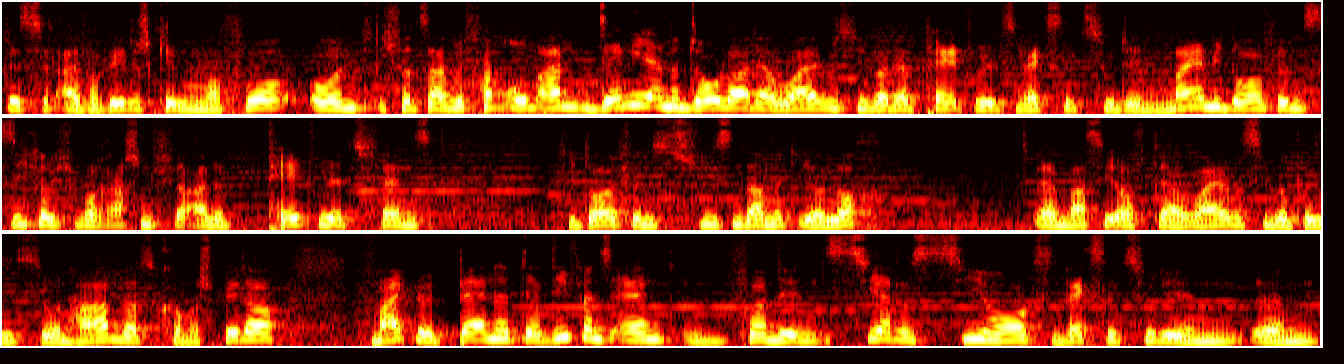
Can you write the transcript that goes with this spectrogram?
bisschen alphabetisch gehen wir mal vor. Und ich würde sagen, wir fangen oben an. Danny Amendola, der Wide Receiver der Patriots, wechselt zu den Miami Dolphins. Sicherlich überraschend für alle Patriots-Fans. Die Dolphins schließen damit ihr Loch, äh, was sie auf der Wide Receiver-Position haben. Dazu kommen wir später. Michael Bennett, der Defense End von den Seattle Seahawks, wechselt zu den, ähm,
